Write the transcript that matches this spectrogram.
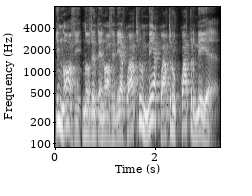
e 9 9964 6446.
